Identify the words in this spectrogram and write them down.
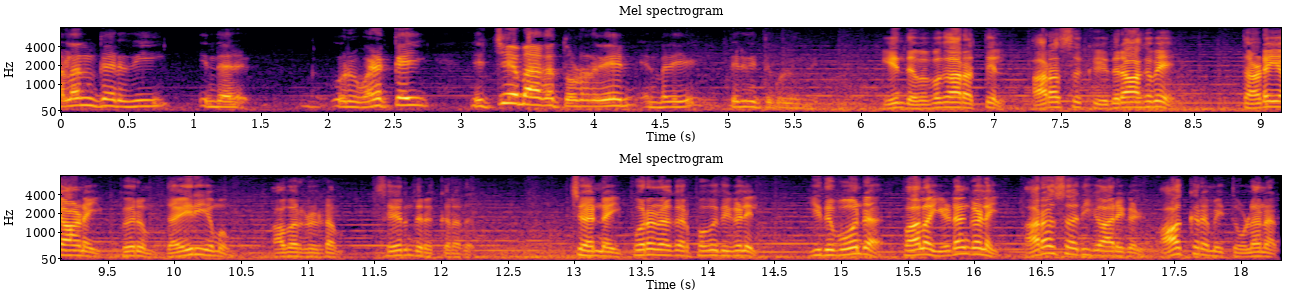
நலன் கருதி இந்த ஒரு வழக்கை நிச்சயமாக தொடருவேன் என்பதை தெரிவித்துக் கொள்கிறேன். இந்த விவகாரத்தில் அரசுக்கு எதிராகவே தடையாணை பெறும் தைரியமும் அவர்களிடம் சேர்ந்திருக்கிறது. சென்னை புறநகர் பகுதிகளில் இதுபோன்ற பல இடங்களை அரசு அதிகாரிகள் ஆக்கிரமித்துள்ளனர்.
